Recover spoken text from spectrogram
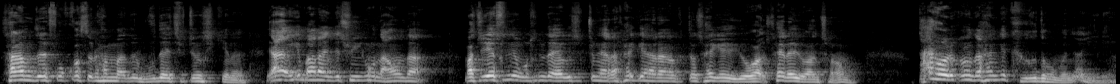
사람들의 포커스를 한마디로 무대에 집중시키는. 야 여기 봐라 이제 주인공 나온다. 마치 예수님 오신다 여기 집중해라 회개하라 또 세계 요한 세례 요한처럼 딱 어렵건데 한게 그거더군요 일이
